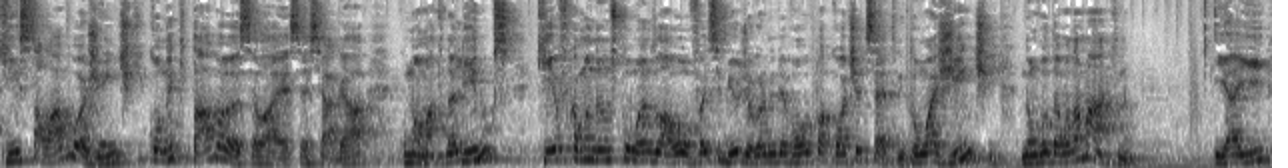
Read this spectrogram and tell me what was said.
que instalava o agente, que conectava, sei lá, SSH com uma máquina Linux que ia ficar mandando os comandos lá, ô, oh, faz esse build, agora me devolve o pacote, etc. Então o agente não rodava na máquina. E aí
